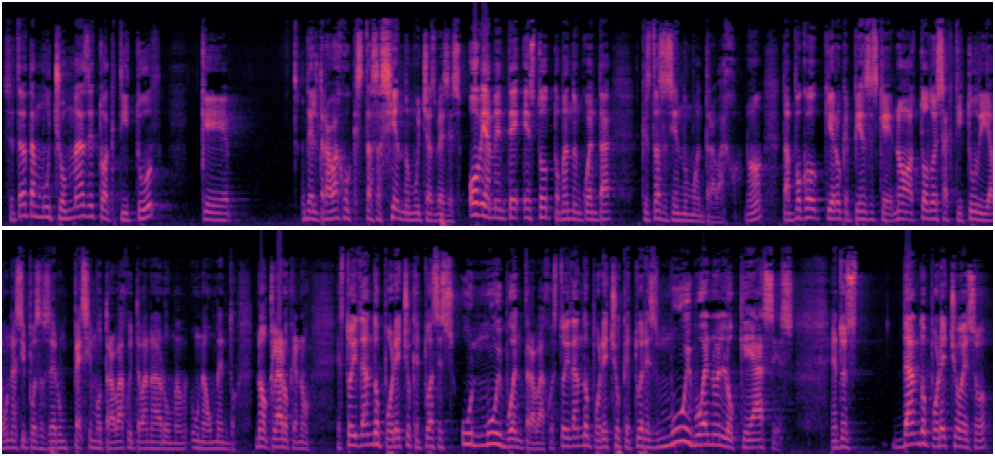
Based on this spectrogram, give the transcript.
se trata mucho más de tu actitud que del trabajo que estás haciendo muchas veces. Obviamente esto tomando en cuenta que estás haciendo un buen trabajo, ¿no? Tampoco quiero que pienses que no, todo es actitud y aún así puedes hacer un pésimo trabajo y te van a dar un, un, aumento. No, claro que no. Estoy dando por hecho que tú haces un muy buen trabajo. Estoy dando por hecho que tú eres muy bueno en lo que haces. Entonces, dando por hecho eso,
